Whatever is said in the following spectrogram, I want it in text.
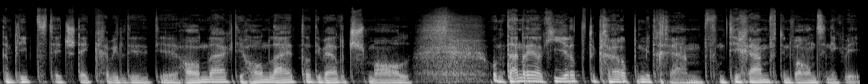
dann bleibt es dort stecken, weil die, die Harnwege, die Harnleiter, die werden schmal. Und dann reagiert der Körper mit Krämpfen und die Krämpfe tun wahnsinnig weh.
